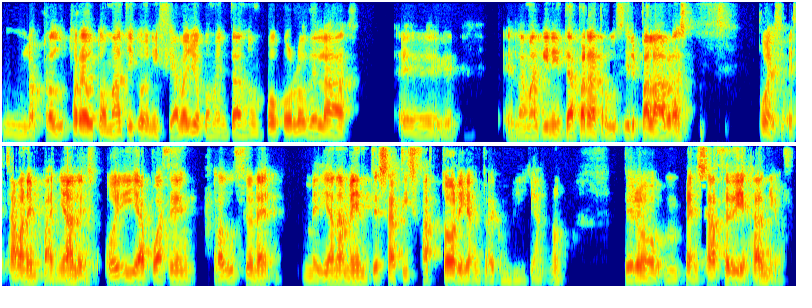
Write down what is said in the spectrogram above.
mm, los traductores automáticos, iniciaba yo comentando un poco lo de eh, la maquinita para traducir palabras, pues estaban en pañales. Hoy día pues hacen traducciones medianamente satisfactoria, entre comillas, ¿no? Pero pensé hace 10 años.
